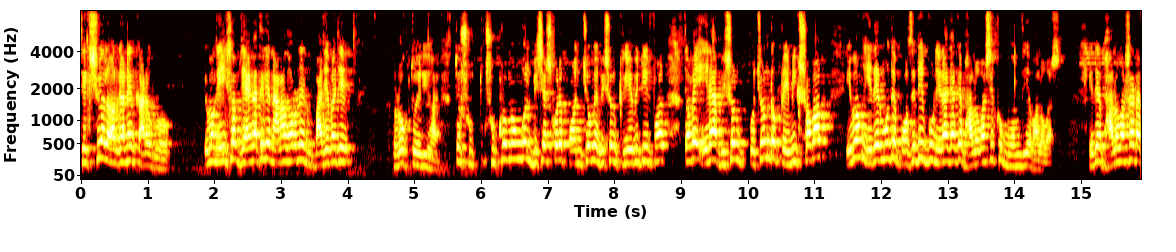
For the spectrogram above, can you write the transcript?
সেক্সুয়াল অর্গানের কারক গ্রহ। এবং এই সব জায়গা থেকে নানা ধরনের বাজে বাজে রোগ তৈরি হয়। তো শুক্রমঙ্গল বিশেষ করে পঞ্চমে ভীষণ ক্রিয়েভিটির ফল, তবে এরা ভীষণ প্রচণ্ড প্রেমিক স্বভাব এবং এদের মধ্যে পজিটিভ গুণ, এরা যাকে ভালোবাসে, খুব মন দিয়ে ভালোবাসে। এদের ভালোবাসাটা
